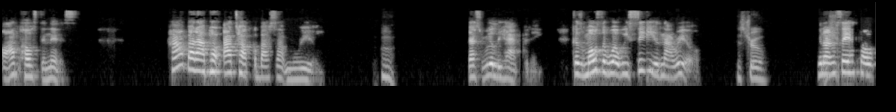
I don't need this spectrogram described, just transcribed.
Oh, I'm posting this. How about I, po- I talk about something real? That's really happening. Because most of what we see is not real. It's true. You know what I'm saying? So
